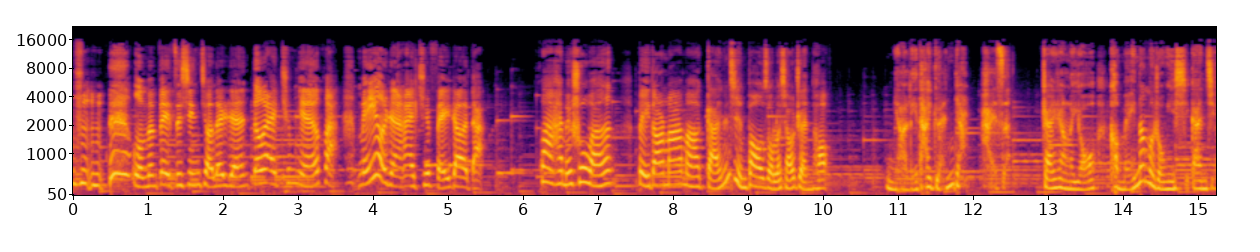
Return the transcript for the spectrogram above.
我们被子星球的人都爱吃棉花，没有人爱吃肥肉的。”话还没说完，被单妈妈赶紧抱走了小枕头。你要离他远点，孩子，沾上了油可没那么容易洗干净。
